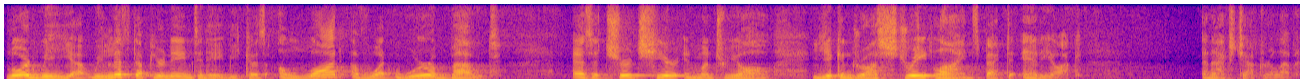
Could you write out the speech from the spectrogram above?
Lord, we, uh, we lift up your name today because a lot of what we're about as a church here in Montreal, you can draw straight lines back to Antioch and Acts chapter 11.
